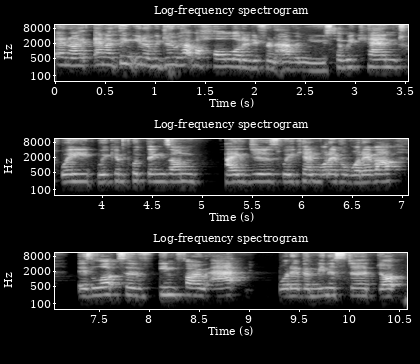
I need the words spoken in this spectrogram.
and i and i think you know we do have a whole lot of different avenues so we can tweet we can put things on pages we can whatever whatever there's lots of info at whatever minister dot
